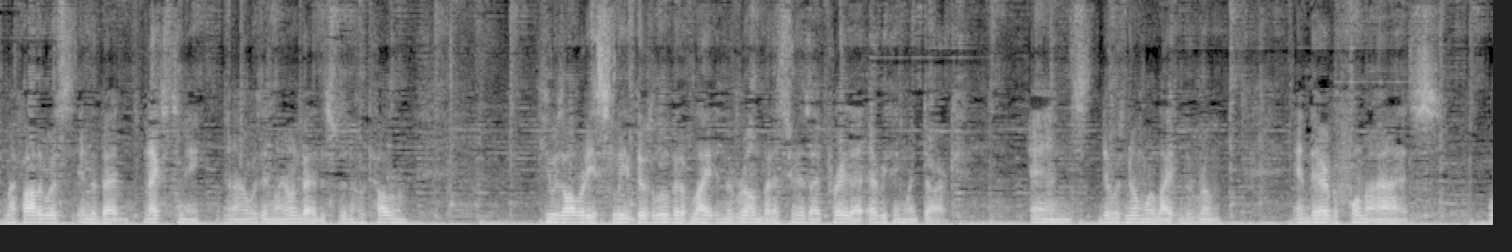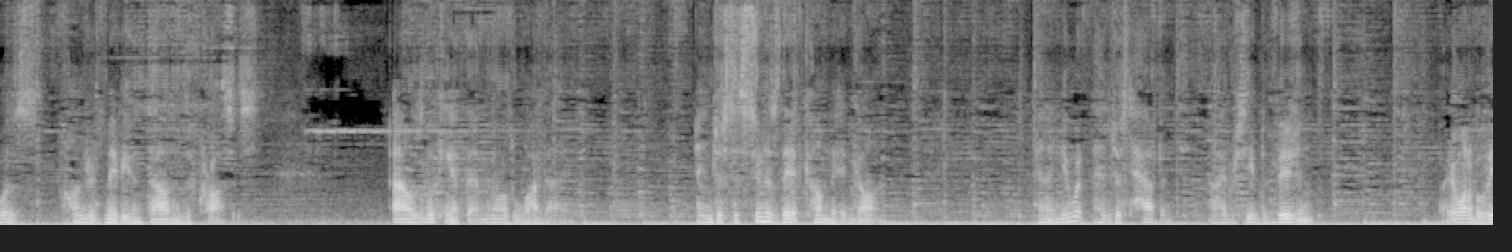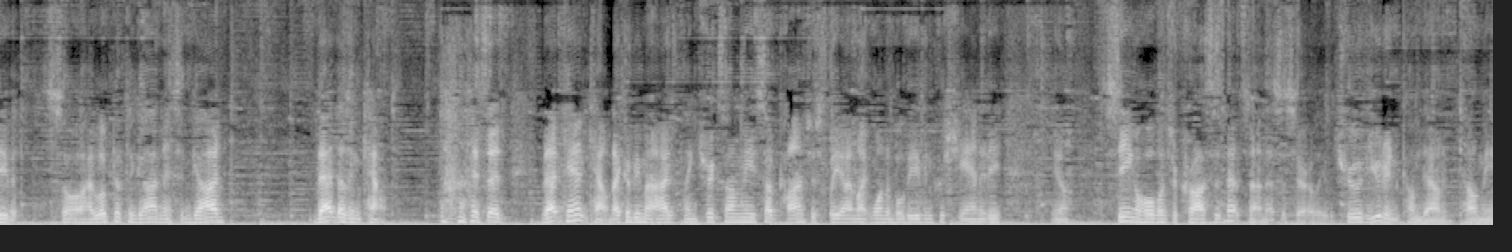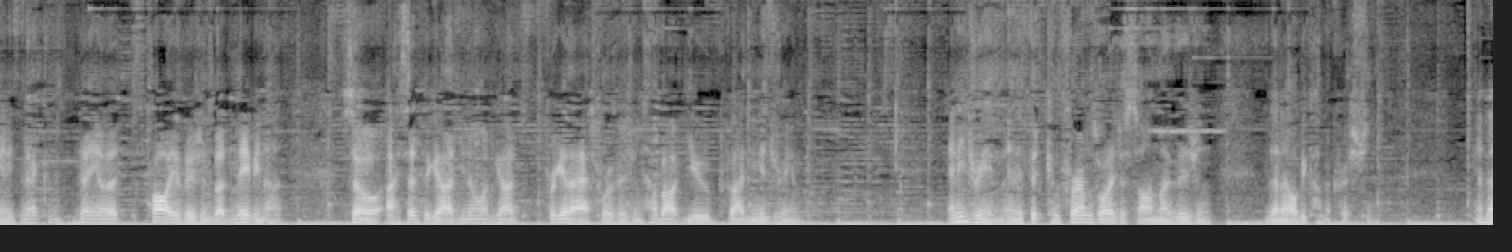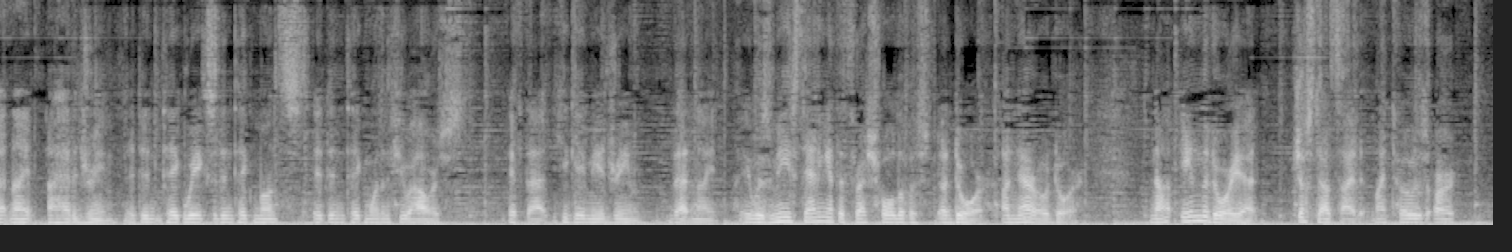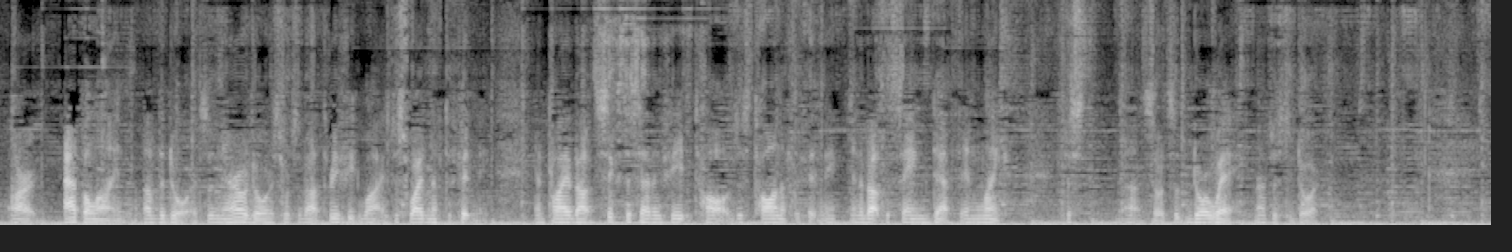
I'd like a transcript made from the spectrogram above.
my father was in the bed next to me, and I was in my own bed. This was in a hotel room. He was already asleep. There was a little bit of light in the room, but as soon as I prayed that, everything went dark. And there was no more light in the room. And there before my eyes was hundreds, maybe even thousands of crosses. I was looking at them and I was wide-eyed. And just as soon as they had come, they had gone. And I knew what had just happened. I had received a vision, I didn't want to believe it. So I looked up to God and I said, God, that doesn't count. I said, that can't count. That could be my eyes playing tricks on me. Subconsciously, I might want to believe in Christianity. You know, seeing a whole bunch of crosses, that's not necessarily the truth. You didn't come down and tell me anything. That could, you know, that's probably a vision, but maybe not. So I said to God, you know what, God, forget I asked for a vision. How about you provide me a dream? Any dream, and if it confirms what I just saw in my vision, then I will become a Christian. And that night, I had a dream. It didn't take weeks, it didn't take months, it didn't take more than a few hours, if that. He gave me a dream that night. It was me standing at the threshold of a, a door, a narrow door. Not in the door yet, just outside it. My toes are, are at the line of the door. It's a narrow door, so it's about three feet wide, just wide enough to fit me. And probably about six to seven feet tall, just tall enough to fit me, and about the same depth in length. Just uh, so it's a doorway, not just a door.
